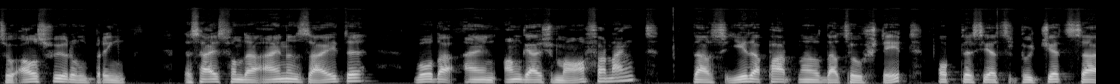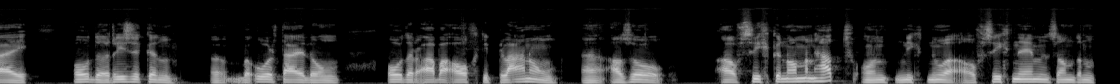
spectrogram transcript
zur Ausführung bringt. Das heißt, von der einen Seite wurde ein Engagement verlangt, dass jeder Partner dazu steht, ob das jetzt Budget sei oder Risikenbeurteilung äh, oder aber auch die Planung, äh, also auf sich genommen hat und nicht nur auf sich nehmen, sondern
